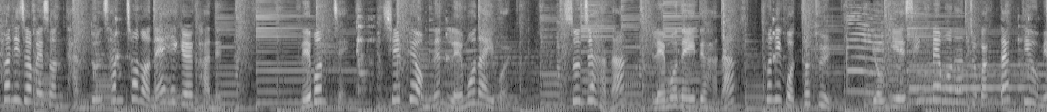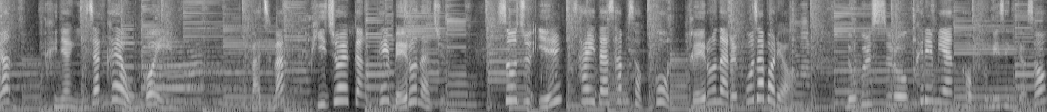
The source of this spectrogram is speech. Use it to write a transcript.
편의점에선 단돈 3,000원에 해결 가능. 네 번째, 실패 없는 레몬 아이볼. 소주 하나, 레모네이드 하나, 토닉 워터 둘. 여기에 생레몬 한 조각 딱 띄우면 그냥 이자카야 온 거임. 마지막, 비주얼 깡패 메로나주. 소주 1, 사이다 3 섞고 메로나를 꽂아버려. 녹을수록 크리미한 거품이 생겨서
